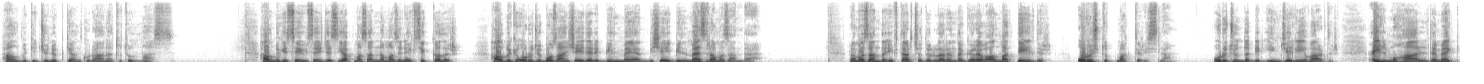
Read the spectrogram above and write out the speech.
Halbuki cünüpken Kur'an'a tutulmaz. Halbuki sev secdesi yapmasan namazın eksik kalır. Halbuki orucu bozan şeyleri bilmeyen bir şey bilmez Ramazan'da. Ramazanda iftar çadırlarında görev almak değildir. Oruç tutmaktır İslam. Orucun da bir inceliği vardır. İlmuhal demek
